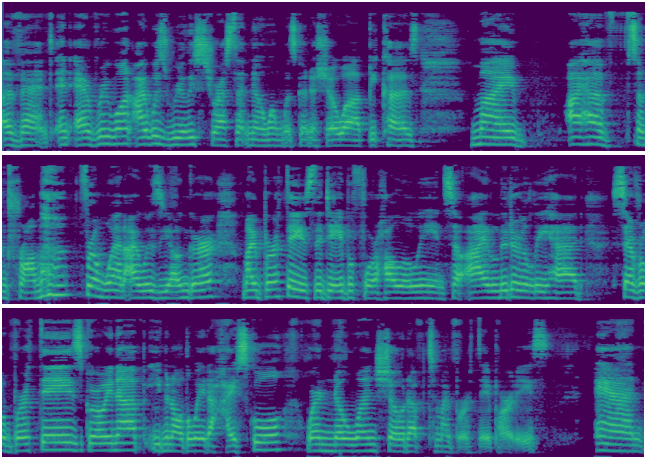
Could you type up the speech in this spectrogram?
event. And everyone, I was really stressed that no one was going to show up because my I have some trauma from when I was younger. My birthday is the day before Halloween. So I literally had several birthdays growing up, even all the way to high school, where no one showed up to my birthday parties. And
